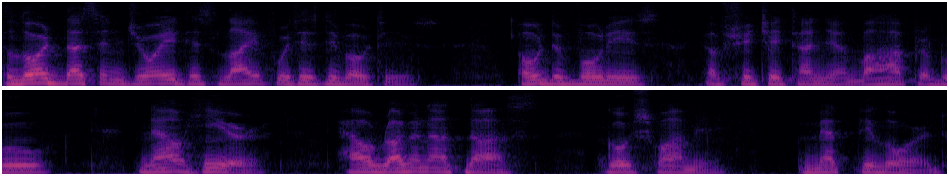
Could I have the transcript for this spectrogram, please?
The Lord thus enjoyed his life with his devotees. O devotees of Sri Chaitanya Mahaprabhu, now hear how Raghunath Das Goswami met the Lord.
